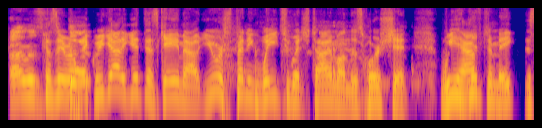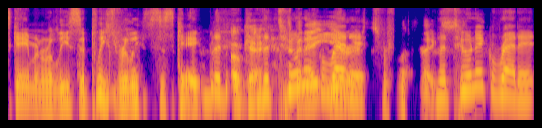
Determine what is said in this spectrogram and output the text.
I was because they were like, "We got to get this game out. You were spending way too much time on this horseshit. We have the, to make this game and release it. Please release this game." The, okay. The Tunic Reddit. the Tunic Reddit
